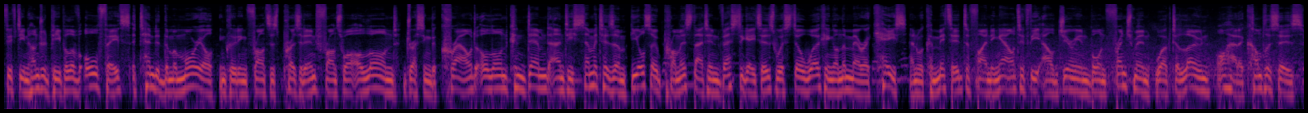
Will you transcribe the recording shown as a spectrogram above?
1,500 people of all faiths attended the memorial, including France's President Francois Hollande. Addressing the crowd, Hollande condemned anti-Semitism. He also promised that investigators were still working on the Merah case and were committed to finding out if the Algerian-born Frenchman worked alone or had accomplices.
